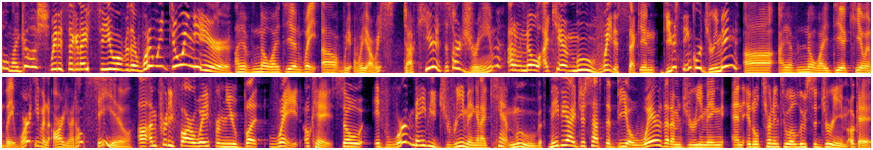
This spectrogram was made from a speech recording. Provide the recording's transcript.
Oh my gosh. Wait a second, I see you over there. What are we doing here? I have no idea. And wait, uh, wait, wait, are we stuck here? Is this our dream? I don't know. I can't move. Wait a second. Do you think we're dreaming? Uh, I have no idea, Kio. And wait, where even are you? I don't see you. Uh, I'm pretty far away from you, but wait. Okay, so if we're maybe dreaming and I can't move, maybe I just have to be aware that I'm dreaming and it'll turn into a lucid dream. Okay,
